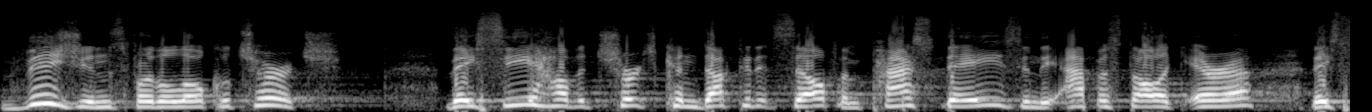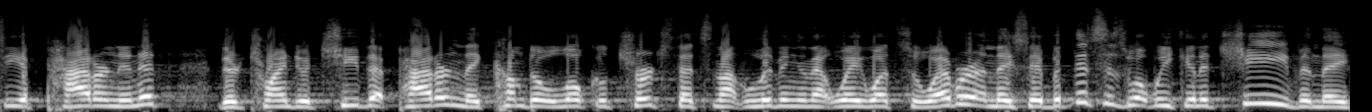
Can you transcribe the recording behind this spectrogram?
visions for the local church. They see how the church conducted itself in past days in the apostolic era. They see a pattern in it. They're trying to achieve that pattern. They come to a local church that's not living in that way whatsoever, and they say, But this is what we can achieve. And they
